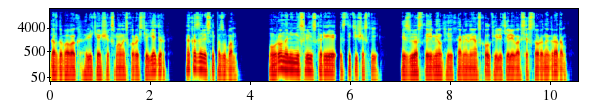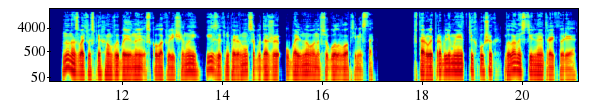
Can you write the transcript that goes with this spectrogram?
да вдобавок летящих с малой скоростью ядер, оказались не по зубам. Урон они несли скорее эстетический. И звездка и мелкие каменные осколки летели во все стороны градом, но назвать успехом выбоины с кулак величиной язык не повернулся бы даже у больного на всю голову оптимиста. Второй проблемой этих пушек была настильная траектория.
